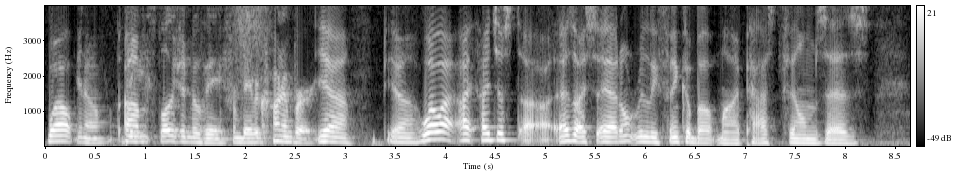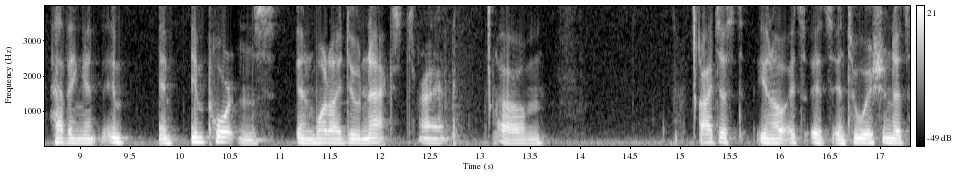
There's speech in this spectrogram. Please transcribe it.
well, you know, a big um, explosion movie from David Cronenberg. Yeah, yeah. Well, I I just uh, as I say, I don't really think about my past films as having an Im, Im, importance in what I do next. Right. Um, I just, you know, it's it's intuition. It's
